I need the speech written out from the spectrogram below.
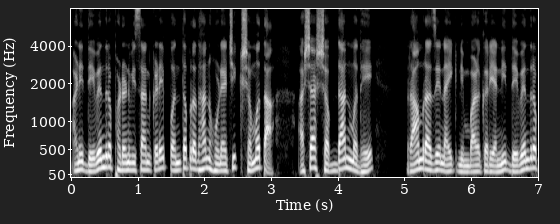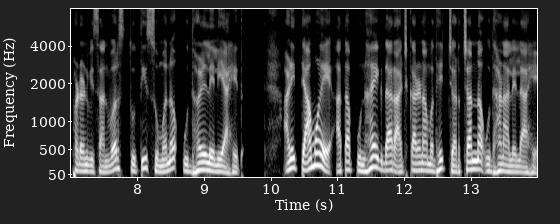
आणि देवेंद्र फडणवीसांकडे पंतप्रधान होण्याची क्षमता अशा शब्दांमध्ये रामराजे नाईक निंबाळकर यांनी देवेंद्र फडणवीसांवर स्तुती सुमनं उधळलेली आहेत. आणि त्यामुळे आता पुन्हा एकदा राजकारणामध्ये चर्चांना उधाण आलेलं आहे.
